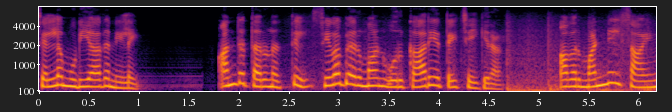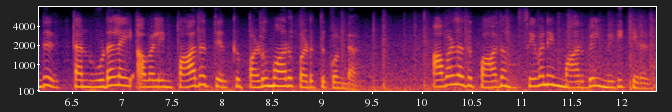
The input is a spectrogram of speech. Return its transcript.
செல்ல முடியாத நிலை. அந்த தருணத்தில் சிவபெருமான் ஒரு காரியத்தை செய்கிறார். அவர் மண்ணில் சாய்ந்து தன் உடலை அவளின் பாதத்திற்கு படுமாறு படுத்துக் கொண்டார். அவளது பாதம் சிவனின் மார்பில் மிதிக்கிறது.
